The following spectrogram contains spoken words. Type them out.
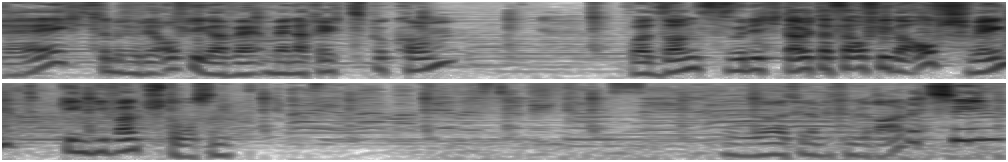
rechts, damit wir den Auflieger mehr nach rechts bekommen. Weil sonst würde ich, dadurch, dass der Auflieger aufschwenkt, gegen die Wand stoßen. So, jetzt wieder ein bisschen gerade ziehen.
